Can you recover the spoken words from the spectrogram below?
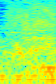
Disconnected.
